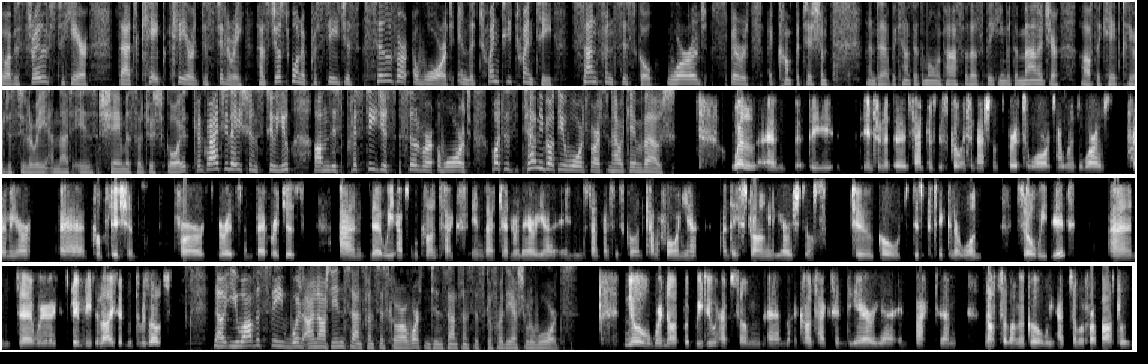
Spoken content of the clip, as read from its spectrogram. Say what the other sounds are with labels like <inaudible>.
So I was thrilled to hear that Cape Clear Distillery has just won a prestigious silver award in the 2020 San Francisco World Spirits Competition. And uh, we can't let the moment pass without speaking with the manager of the Cape Clear Distillery, and that is Seamus O'Driscoll. Congratulations to you on this prestigious silver award. What does tell me about the award first and how it came about? Well, um, the internet, the San Francisco International Spirits Awards are one of the world's premier uh, competitions for spirits and beverages. And uh, we have some contacts in that general area in San Francisco and California, and they strongly urged us to go to this particular one. So we did, and uh, we're extremely delighted with the results. Now, you obviously are not in San Francisco or weren't in San Francisco for the actual awards. No, we're not, but we do have some um, contacts in the area. In fact, um, not so long ago, we had some of our bottles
